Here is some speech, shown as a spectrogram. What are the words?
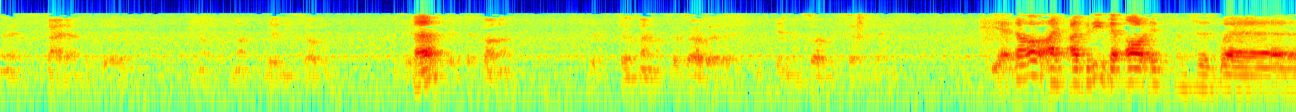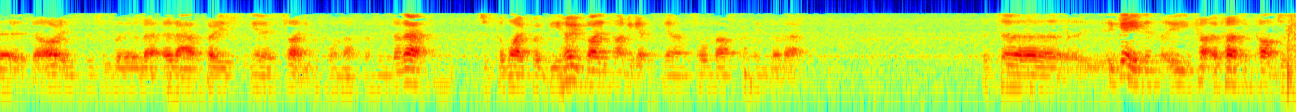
And that's tied up with the, not, not really solid. It's Huh? It's a corner. It's a the solid, it's different solid, certainly. Yeah, there are, I, I believe there are instances where there are instances where they're allow- allowed very, you know, slightly before night and things like that. Just the wife won't be home by the time he gets down until night and things like that. But uh, again, you can't, a person can't just,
